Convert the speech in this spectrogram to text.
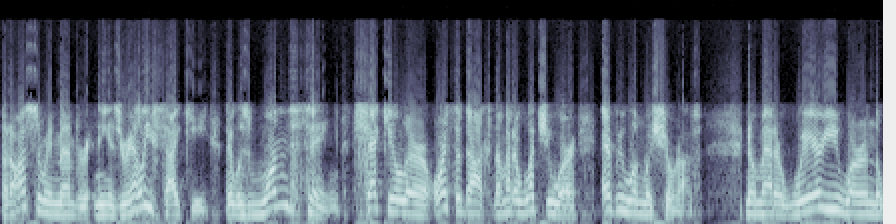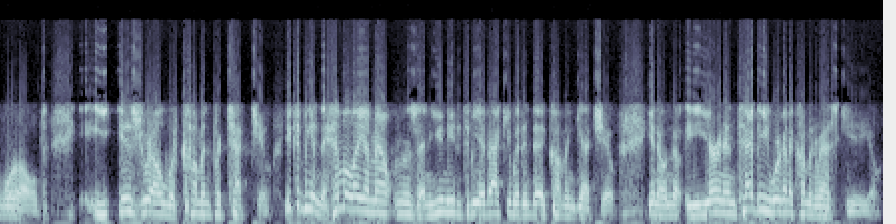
But also remember, in the Israeli psyche, there was one thing, secular, orthodox, no matter what you were, everyone was sure of. No matter where you were in the world, Israel would come and protect you. You could be in the Himalaya mountains and you needed to be evacuated, they'd come and get you. You know, no, you're in Entebbe, we're going to come and rescue you.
